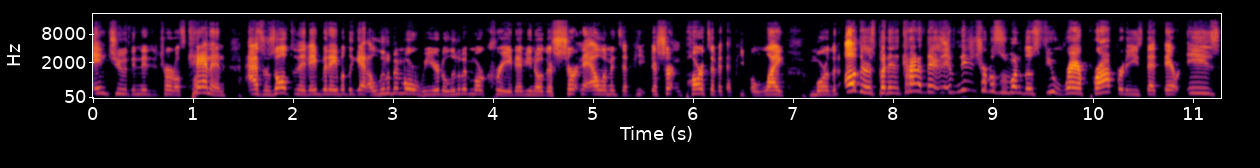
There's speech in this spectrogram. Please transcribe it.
into the Ninja Turtles canon. As a result, and they've been able to get a little bit more weird, a little bit more creative. You know, there's certain elements that pe- there's certain parts of it that people like more than others. But it kind of Ninja Turtles is one of those few rare properties that there is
